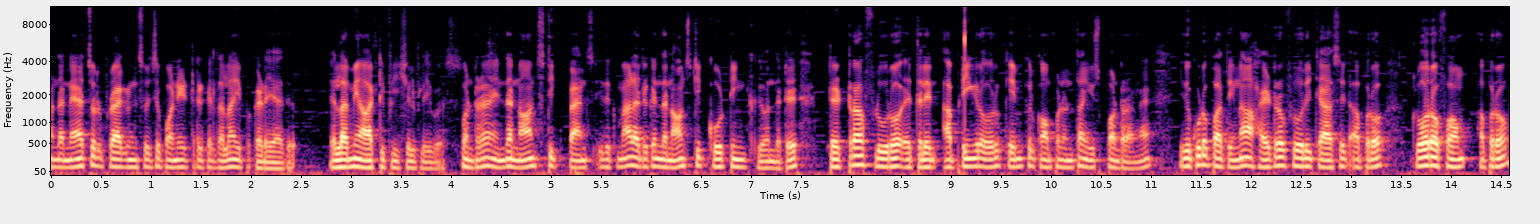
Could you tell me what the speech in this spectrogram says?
அந்த நேச்சுரல் ஃப்ராக்ரன்ஸ் வச்சு பண்ணிகிட்டு இருக்கிறதெல்லாம் இப்போ கிடையாது. எல்லாமே ஆர்டிஃபிஷியல் ஃப்ளேவர்ஸ் பண்ணுற இந்த நான்ஸ்டிக் பேன்ஸ் இதுக்கு மேலே இருக்க இந்த நான்ஸ்டிக் கோட்டிங்க்கு வந்துட்டு டெட்ரா ஃப்ளூரோ எத்தலின் அப்படிங்கிற ஒரு கெமிக்கல் காம்பனன்ட் தான் யூஸ் பண்ணுறாங்க இது கூட பார்த்திங்கன்னா ஹைட்ரோஃப்ளோரிக் ஆசிட் அப்புறம் குளோரோஃபார்ம் அப்புறம்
